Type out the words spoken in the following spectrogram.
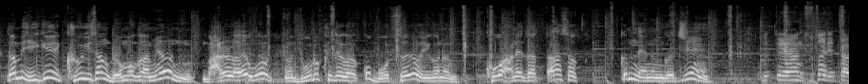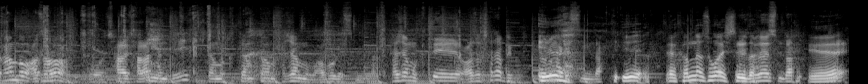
그다음에 이게 그 이상 넘어가면 말라요. 그거 누렇게 돼갖고 못 써요. 이거는 그 안에다 따서 끝내는 거지. 그때 한 두 달 있다가 한번 와서 뭐 잘 자랐는지 그때 한번 다시 한번 와보겠습니다. 다시 한번 그때 와서 예. 하겠습니다. 예, 예 네, 수고하셨습니다. 고생했습니다. 예. 네.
